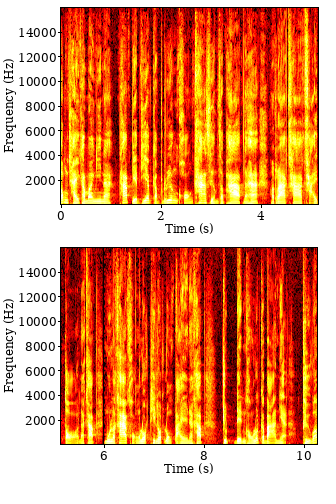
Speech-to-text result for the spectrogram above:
ต้องใช้คำว่างี้นะ ถ้าเปรียบเทียบกับเรื่องของค่าเสื่อมสภาพนะฮะ ราคาขายต่อนะครับ มูลค่าของรถที่ลดลงไปนะครับ จุดเด่นของรถกระบะเนี่ย ถือว่า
